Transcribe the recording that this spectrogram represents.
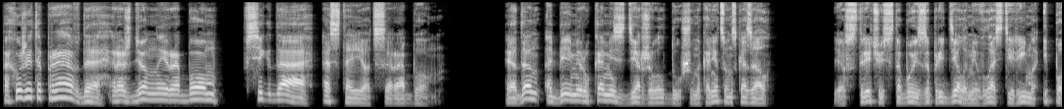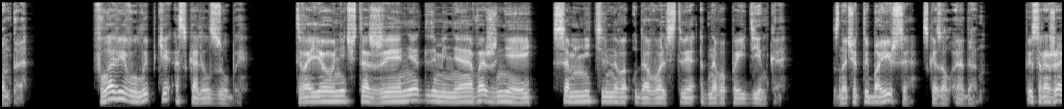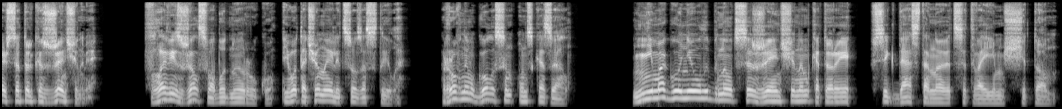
«Похоже, это правда. Рожденный рабом всегда остается рабом». Эодан обеими руками сдерживал душу. Наконец он сказал, «Я встречусь с тобой за пределами власти Рима и Понта». Флавий в улыбке оскалил зубы. «Твое уничтожение для меня важней сомнительного удовольствия одного поединка. «Значит, ты боишься?» — сказал Эдан. «Ты сражаешься только с женщинами». Флавий сжал свободную руку, его точеное лицо застыло. Ровным голосом он сказал. «Не могу не улыбнуться женщинам, которые всегда становятся твоим щитом.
